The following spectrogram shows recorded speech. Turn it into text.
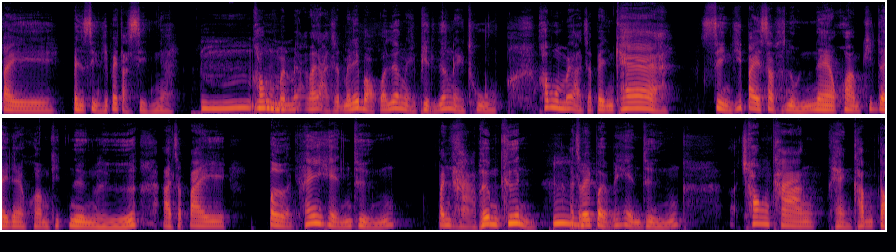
ไปเป็นสิ่งที่ไปตัดสินไงอืมข้อมูลมันไม่มันอาจจะไม่ได้บอกว่าเรื่องไหนผิดเรื่องไหนถูก ข้อมูลมันอาจจะเป็นแค่สิ่งที่ไปสนับสนุนแนวความคิดใดแนวความคิดหนึ่งหรืออาจจะไปเปิดให้เห็นถึงปัญหาเพิ่มขึ้น อาจจะไปเปิดให้เห็นถึงช่องทางแห่งคำต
